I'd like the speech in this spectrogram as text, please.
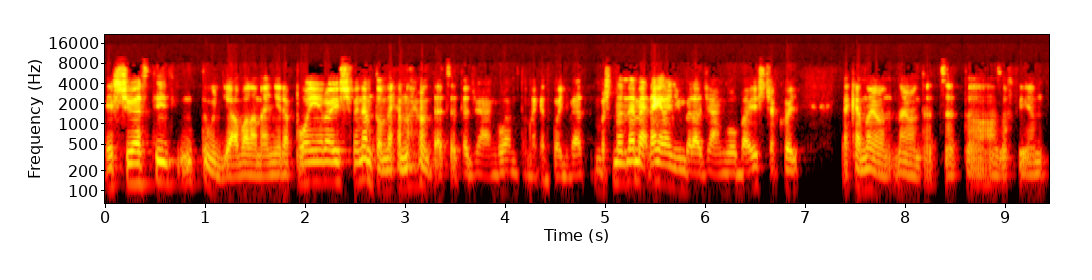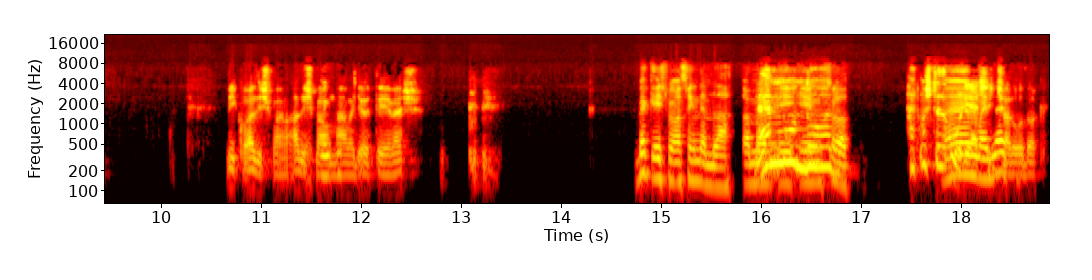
és ő ezt így tudja valamennyire poénra is, vagy nem tudom, nekem nagyon tetszett a Django, nem tudom neked, hogy vett. Most nem, nem, nem menjünk bele a Django-ba is, csak hogy nekem nagyon, nagyon tetszett az a film. Mikor az is van, az is van már vagy öt éves. Bekés, mert azt még nem láttam. Nem én, mondod? Én Hát most ez óriási csalódok.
